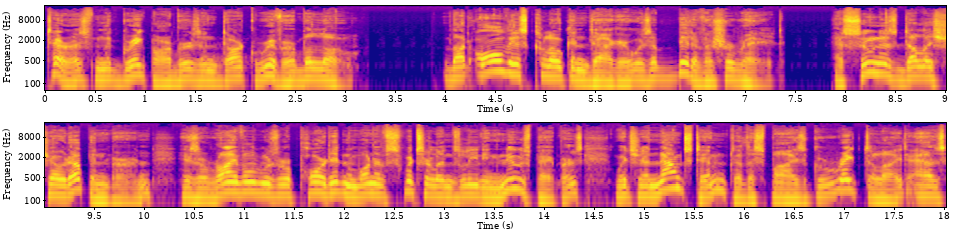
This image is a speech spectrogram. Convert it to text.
terrace from the grape arbors and dark river below. But all this cloak and dagger was a bit of a charade. As soon as Dulles showed up in Bern, his arrival was reported in one of Switzerland's leading newspapers, which announced him, to the spy's great delight, as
